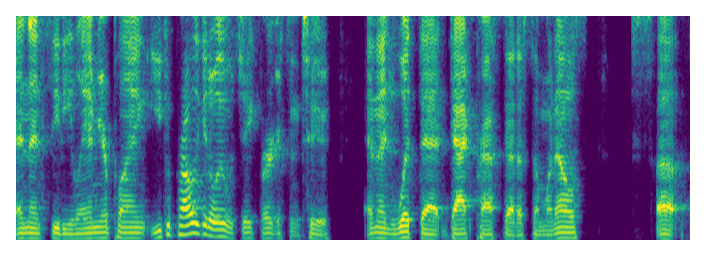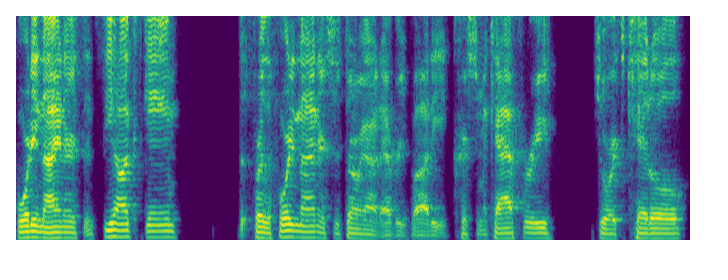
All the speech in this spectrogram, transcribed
And then CeeDee Lamb you're playing. You could probably get away with Jake Ferguson too. And then with that, Dak Prescott or someone else. Uh, 49ers and Seahawks game. For the 49ers, you're throwing out everybody. Christian McCaffrey, George Kittle,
